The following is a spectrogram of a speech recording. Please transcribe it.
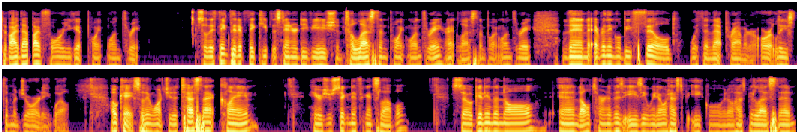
Divide that by 4, you get 0.13. So they think that if they keep the standard deviation to less than 0.13, right, less than 0.13, then everything will be filled within that parameter, or at least the majority will. Okay, so they want you to test that claim. Here's your significance level. So getting the null and alternative is easy. We know it has to be equal. We know it has to be less than.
